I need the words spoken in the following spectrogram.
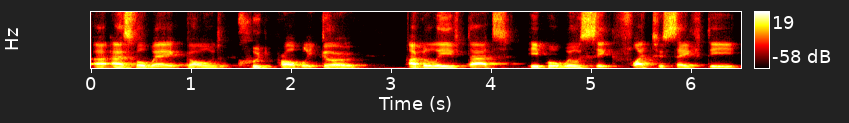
uh, as for where gold could probably go, I believe that people will seek flight to safety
